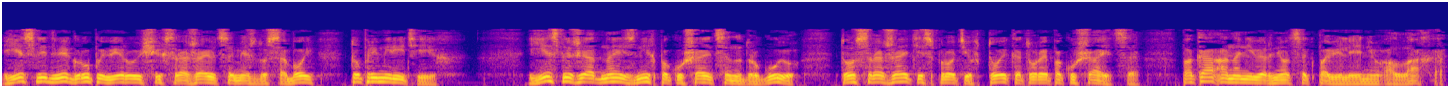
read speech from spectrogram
Если две группы верующих сражаются между собой, то примирите их. Если же одна из них покушается на другую, то сражайтесь против той, которая покушается, пока она не вернется к повелению Аллаха.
